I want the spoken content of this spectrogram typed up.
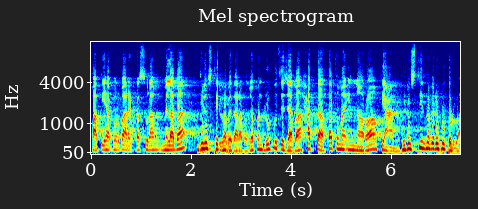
ফাতিহা পড়বা আর একটা সুরা মেলাবা ধীরস্থির ভাবে দাঁড়াবা। যখন রুকুতে যাবা, হাত্তা তাতমা ইন্না রাকিআন ধীরস্থির ভাবে রুকু করবা।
